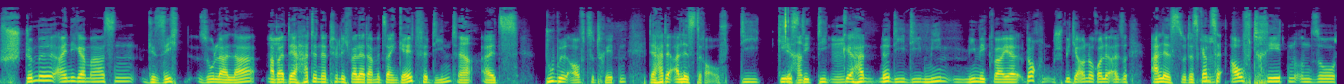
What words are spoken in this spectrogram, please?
Stimme einigermaßen, Gesicht so lala, Mhm. aber der hatte natürlich, weil er damit sein Geld verdient, Ja. als Double aufzutreten, der hatte alles drauf. Die Gestik, die, Mhm. Ge- Hand, ne, die, die Mim Mimik war ja, doch, spielt ja auch eine Rolle, also alles, so das ganze Auftreten und so,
